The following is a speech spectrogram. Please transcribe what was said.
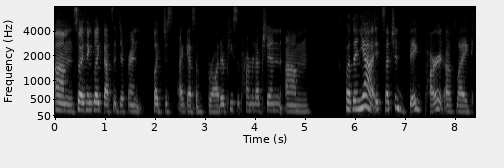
Um, so I think like that's a different, like just I guess a broader piece of harm reduction. Um, but then yeah, it's such a big part of like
